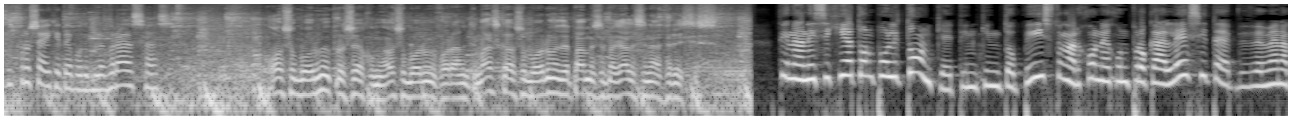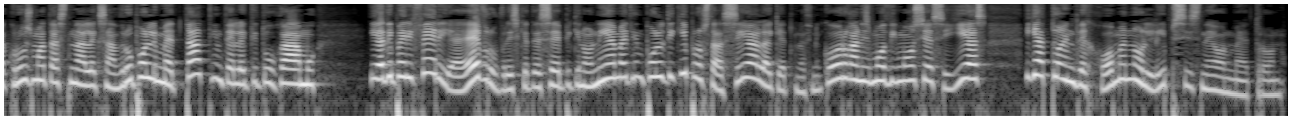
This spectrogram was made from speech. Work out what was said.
Εσείς προσέχετε από την πλευρά σας; Όσο μπορούμε προσέχουμε, όσο μπορούμε φοράμε τη μάσκα, όσο μπορούμε δεν πάμε σε μεγάλες συναθρήσεις. Την ανησυχία των πολιτών και την κινητοποίηση των αρχών έχουν προκαλέσει τα επιβεβαιμένα κρούσματα στην Αλεξανδρούπολη μετά την τελετή του γάμου. Η Αντιπεριφέρεια Εύρου βρίσκεται σε επικοινωνία με την πολιτική προστασία αλλά και τον Εθνικό Οργανισμό Δημόσιας Υγείας για το ενδεχόμενο λήψης νέων μέτρων.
